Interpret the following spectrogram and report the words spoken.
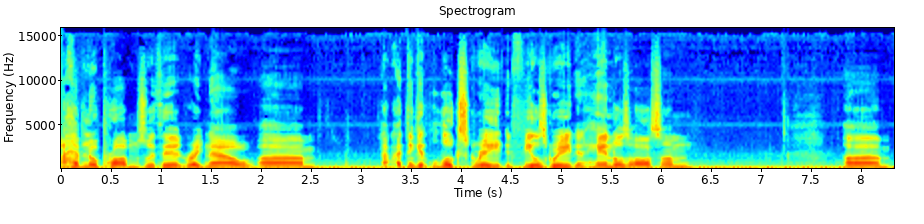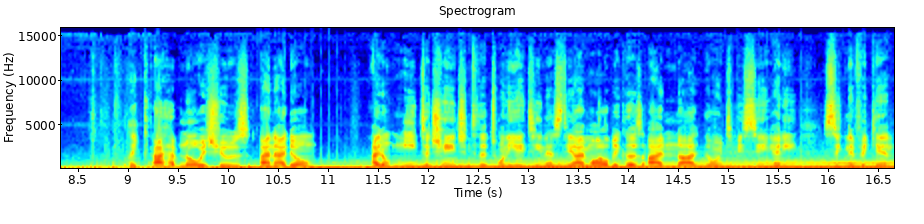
I have no problems with it right now. Um, i think it looks great it feels great it handles awesome. Um, like I have no issues, and I don't I don't need to change into the 2018 STI model because I'm not going to be seeing any significant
